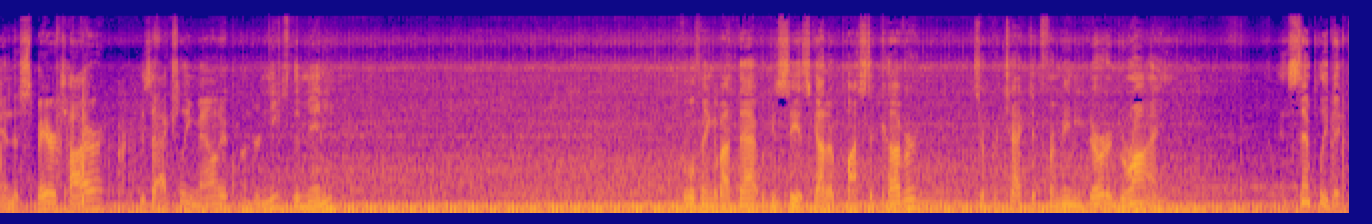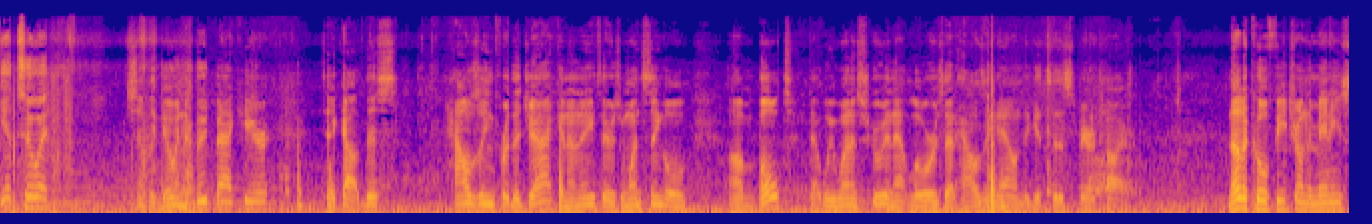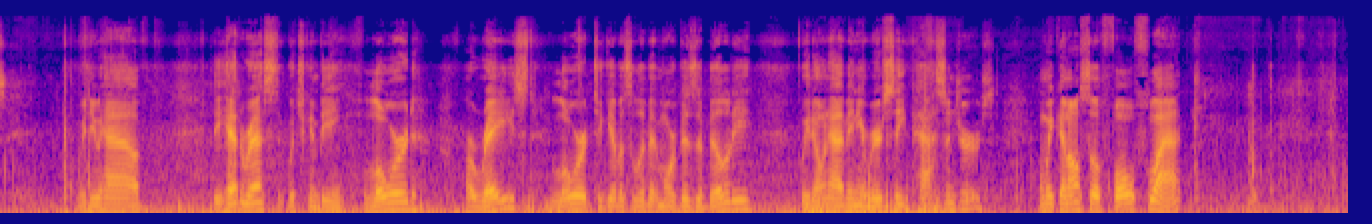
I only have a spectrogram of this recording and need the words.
And the spare tire is actually mounted underneath the Mini. Cool thing about that, we can see it's got a plastic cover to protect it from any dirt or grime. And simply to get to it, simply go in the boot back here, take out this housing for the jack and underneath there's one single um, bolt that we want to screw and that lowers that housing down to get to the spare tire. Another cool feature on the Minis, we do have the headrest which can be lowered or raised, lowered to give us a little bit more visibility if we don't have any rear seat passengers. And we can also fold flat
